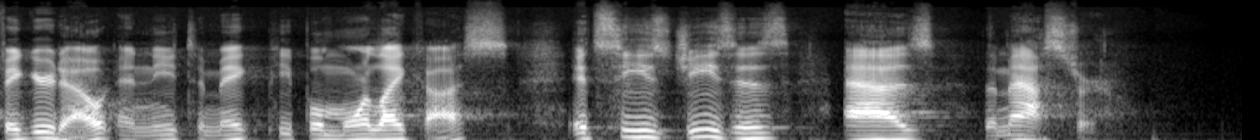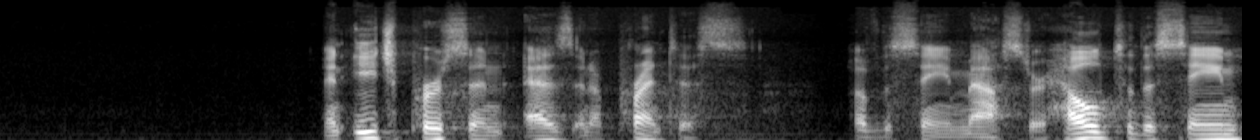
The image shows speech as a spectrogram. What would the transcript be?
figured out and need to make people more like us, it sees Jesus as the master and each person as an apprentice of the same master, held to the same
